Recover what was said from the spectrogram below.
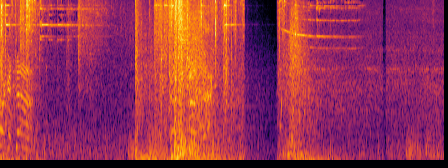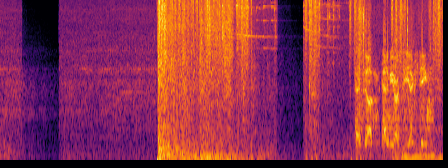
Target down. Enemy contact. Heads up, enemy RCXD.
